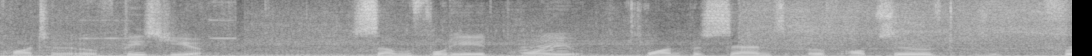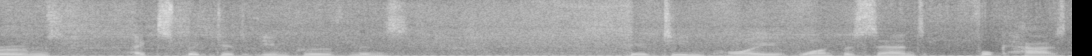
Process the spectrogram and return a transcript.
quarter of this year. Some 48.1% of observed firms expected improvements 15.1% forecast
